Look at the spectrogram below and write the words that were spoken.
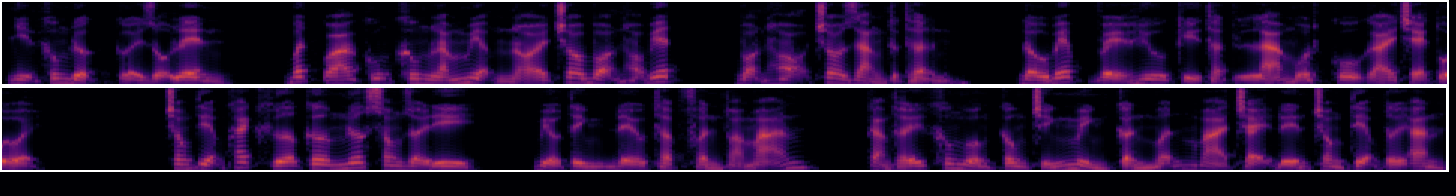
nhịn không được cười rộ lên bất quá cũng không lắm miệng nói cho bọn họ biết, bọn họ cho rằng thực thần, đầu bếp về hưu kỳ thật là một cô gái trẻ tuổi. Trong tiệm khách khứa cơm nước xong rời đi, biểu tình đều thập phần thỏa mãn, cảm thấy không hưởng công chính mình cần mẫn mà chạy đến trong tiệm tới ăn.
